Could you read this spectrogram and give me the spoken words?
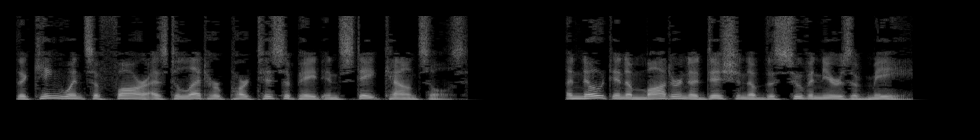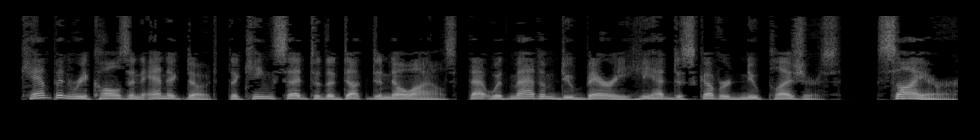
the king went so far as to let her participate in state councils. A note in a modern edition of the Souvenirs of Me. Campan recalls an anecdote, the king said to the Duc de Noailles, that with Madame du Barry he had discovered new pleasures. "'Sire,'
